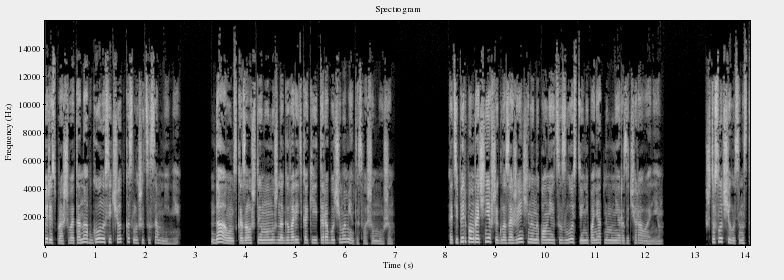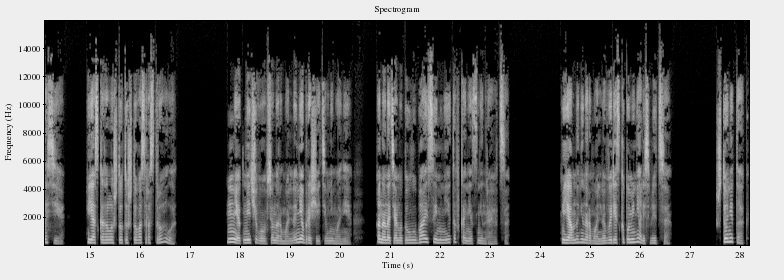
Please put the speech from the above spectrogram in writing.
Переспрашивает она, в голосе четко слышится сомнение. Да, он сказал, что ему нужно говорить какие-то рабочие моменты с вашим мужем. А теперь помрачневшие глаза женщины наполняются злостью и непонятным мне разочарованием. Что случилось, Анастасия? Я сказала что-то, что вас расстроило? Нет, ничего, все нормально, не обращайте внимания. Она натянуто улыбается, и мне это в конец не нравится. Явно ненормально, вы резко поменялись в лице. Что не так?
